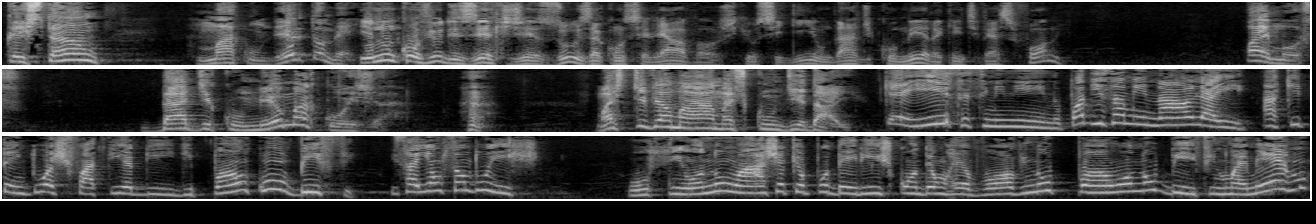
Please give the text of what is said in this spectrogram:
cristão, macumbeiro também. E nunca ouviu dizer que Jesus aconselhava aos que o seguiam dar de comer a quem tivesse fome? Olha, moço, dá de comer uma coisa. Mas se tiver uma arma escondida aí, Que isso, esse menino? Pode examinar, olha aí. Aqui tem duas fatias de, de pão com um bife. Isso aí é um sanduíche. O senhor não acha que eu poderia esconder um revólver no pão ou no bife, não é mesmo?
